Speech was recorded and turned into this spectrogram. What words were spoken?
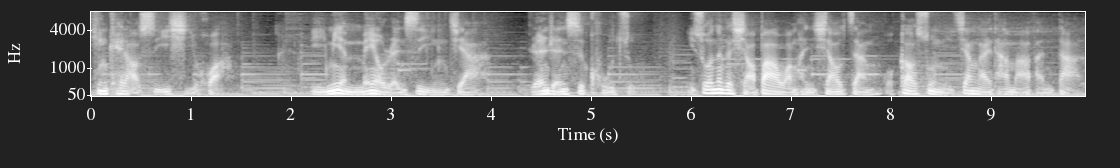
听 K 老师一席话，里面没有人是赢家。人人是苦主，你说那个小霸王很嚣张，我告诉你，将来他麻烦大了。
